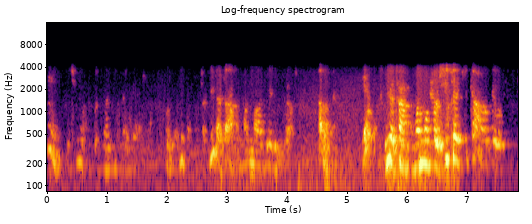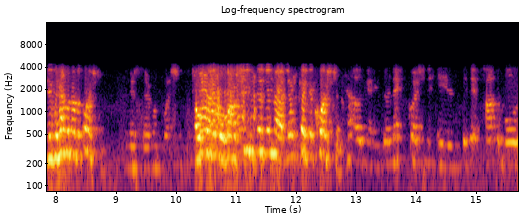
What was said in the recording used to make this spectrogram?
Hmm. You got time for one more video. How about that? Yeah. You got time for one more person. She said Chicago. Okay, well, did we have another question? There's several questions. Okay, well, while she's thinking that, let's take a question. Okay, the next question is, is it possible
